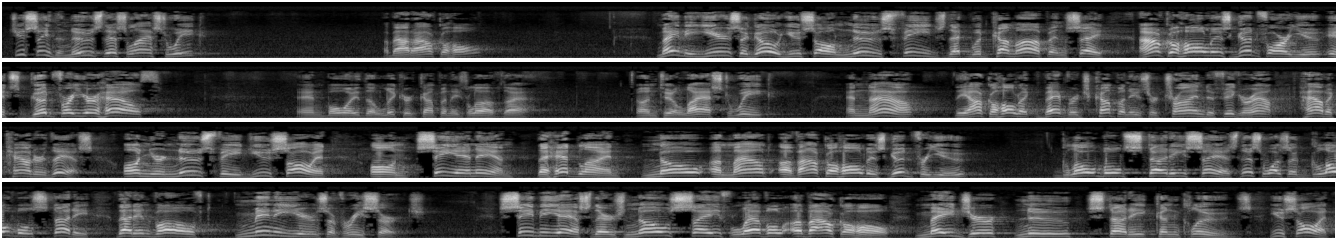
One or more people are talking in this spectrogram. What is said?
Did you see the news this last week about alcohol? Maybe years ago you saw news feeds that would come up and say, Alcohol is good for you, it's good for your health. And boy, the liquor companies love that. Until last week. And now, the alcoholic beverage companies are trying to figure out how to counter this. On your news feed, you saw it on CNN, the headline, No amount of alcohol is good for you global study says. This was a global study that involved many years of research. CBS, there's no safe level of alcohol. Major new study concludes. You saw it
